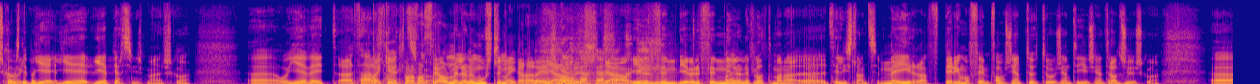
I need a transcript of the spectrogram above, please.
sko, Beggi? ég, ég, ég er bjartsýnismæður sko. uh, og ég veit að það er ekki allt vil bara fá sko. þrjár miljónum múslimenga það er eins og vil Já, ég vil fimm, ég vil fimm miljónir flottumanna uh, til Íslands, meira, byrjum á fimm, fáum síðan 20 og síðan 10 síðan 30 sko. uh,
